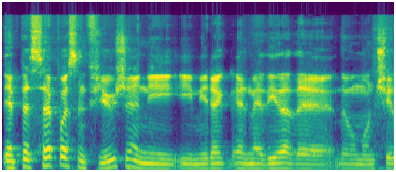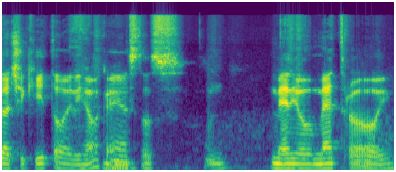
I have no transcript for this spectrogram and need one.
empecé pues en Fusion y, y miré el medida de, de, un mochila chiquito y dije, ok, mm. esto es un medio metro y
